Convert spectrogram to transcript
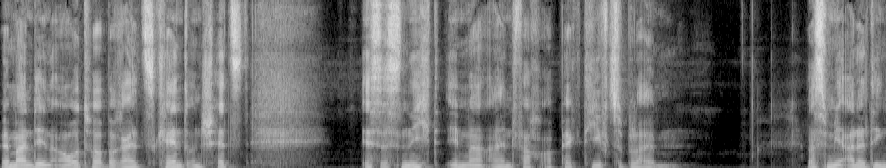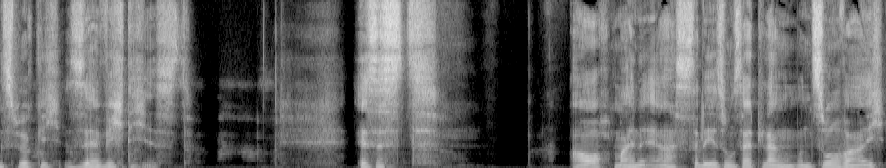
Wenn man den Autor bereits kennt und schätzt, ist es nicht immer einfach objektiv zu bleiben. Was mir allerdings wirklich sehr wichtig ist. Es ist auch meine erste Lesung seit langem und so war ich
